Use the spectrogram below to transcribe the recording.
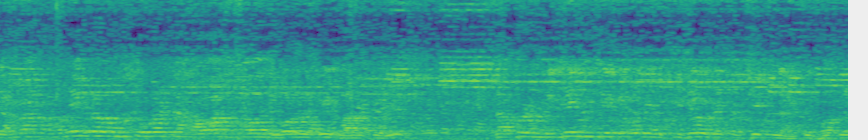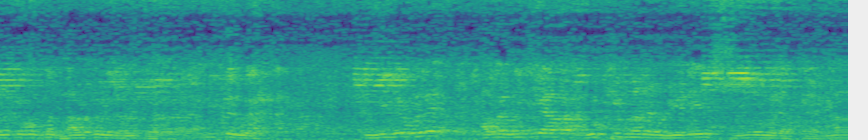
জানা অনেক রকম উল্টোপাল্টা আওয়াজ আওয়াজ গলা দিয়ে বার করে। তারপর নিজে নিজেকে বলে কিশোর এটা ঠিক না, একটু ভদ্রলোকের মতো ভালো করে গান করে। নিতে বলে। নিজে বলে, আবার নিজে আবার দুঃখী মানে মেরে শুনে মেরে এমন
